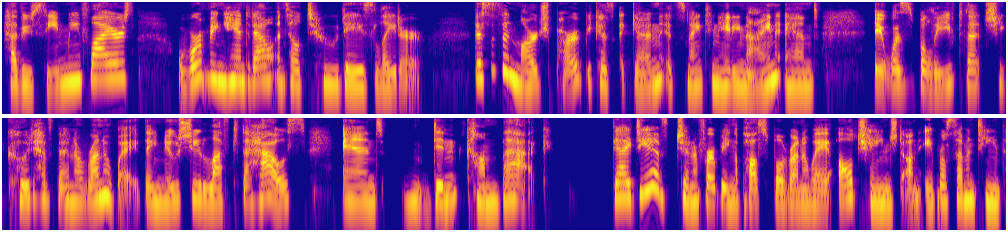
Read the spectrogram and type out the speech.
have you seen me flyers weren't being handed out until two days later. This is in large part because, again, it's 1989 and it was believed that she could have been a runaway. They knew she left the house and didn't come back. The idea of Jennifer being a possible runaway all changed on April 17th,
